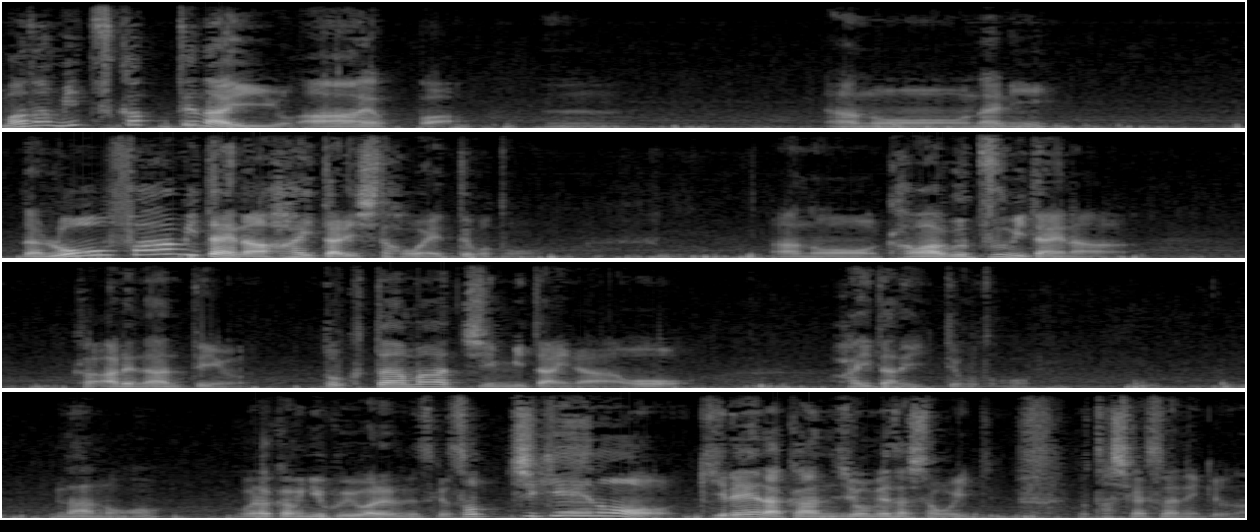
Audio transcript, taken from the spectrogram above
まだ見つかってないよな、やっぱ。うん。あの、何？だローファーみたいな履いたりした方がええってこと？あの、革靴みたいな、あれなんていうのドクター・マーチンみたいなを履いたらいいってこと？なの？村上によく言われるんですけど、そっち系の綺麗な感じを目指した方がいいって確かにそうやねんけどな。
